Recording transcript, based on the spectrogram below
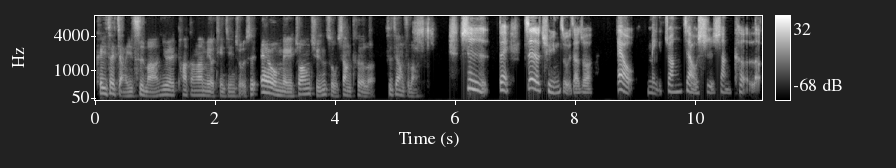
可以再讲一次吗？因为怕刚刚没有听清楚，是 ELLE 美妆群组上课了，是这样子吗？是，对，这个群组叫做 ELLE 美妆教室上课了。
